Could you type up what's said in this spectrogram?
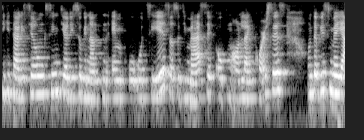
Digitalisierung sind ja die sogenannten MOOCs, also die Massive Open Online Courses. Und da wissen wir ja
